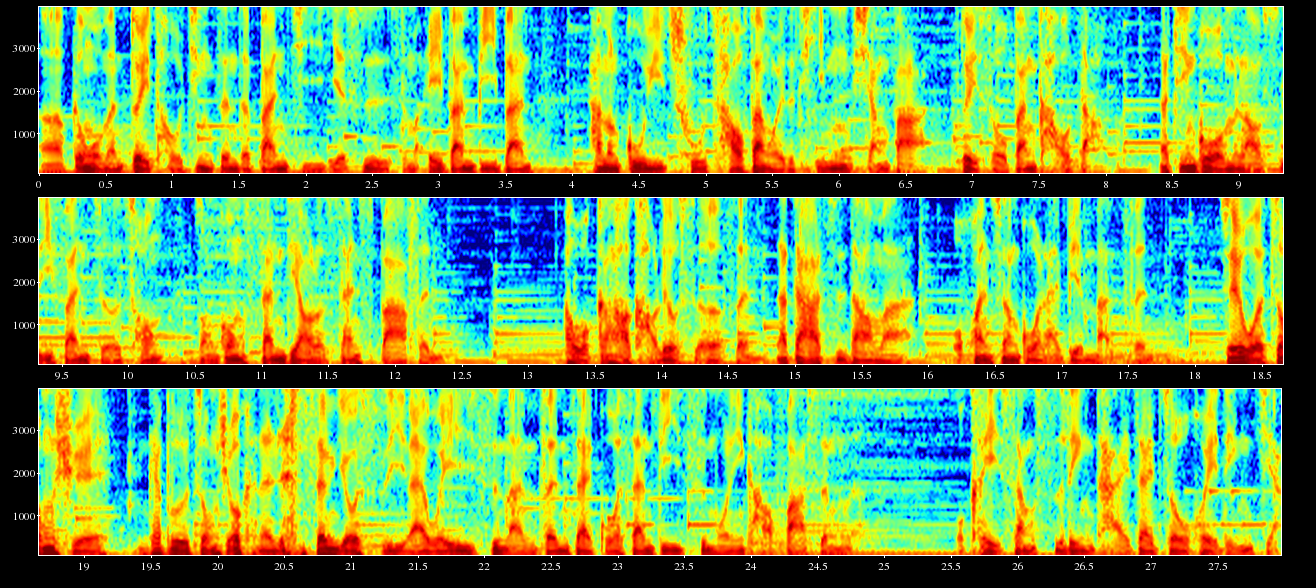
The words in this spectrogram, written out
呃，跟我们对头竞争的班级也是什么 A 班 B 班，他们故意出超范围的题目，想把对手班考倒。那经过我们老师一番折冲，总共删掉了三十八分。啊，我刚好考六十二分，那大家知道吗？我换算过来变满分，所以我中学应该不是中学，可能人生有史以来唯一一次满分，在国三第一次模拟考发生了，我可以上司令台在周会领奖，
